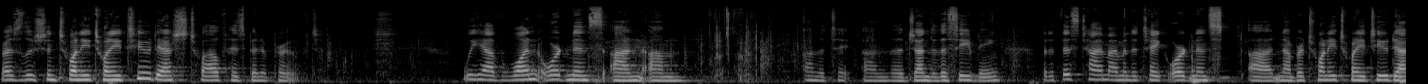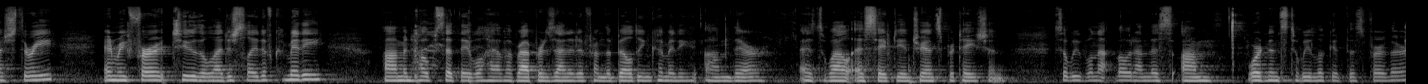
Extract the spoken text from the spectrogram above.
Resolution 2022-12 has been approved. We have one ordinance on, um, on the, on the agenda this evening, but at this time, I'm going to take ordinance uh, number 2022-3 and refer it to the Legislative Committee um, in hopes that they will have a representative from the Building Committee um, there, as well as Safety and Transportation. So we will not vote on this um, ordinance till we look at this further.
